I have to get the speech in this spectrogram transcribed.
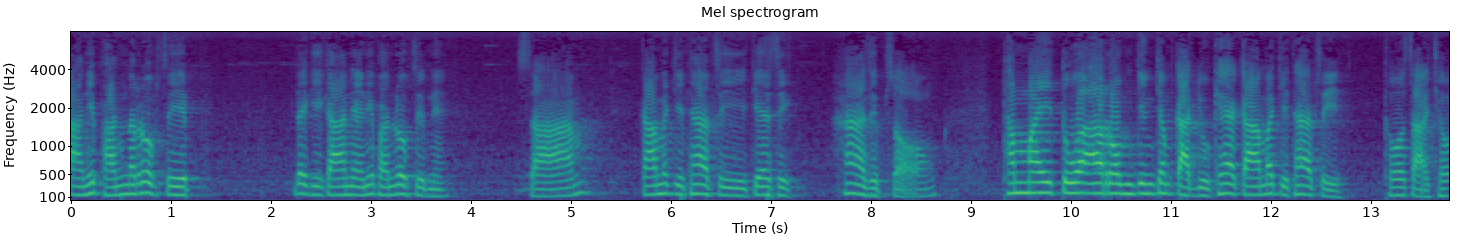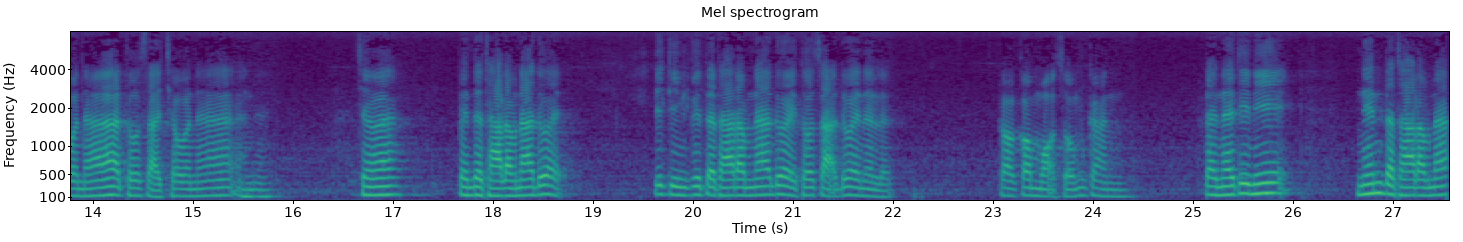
อ่านิพพันนรูปสิบได้กี่การเนี่ยนิพพันรูปสิบเนี่ยสามการมจิตห้าสี่เจสิกห้าสิบสองทำไมตัวอารมณ์จึงจำกัดอยู่แค่การมจิตห้าสี่โทสะโชนะ โทสะโชนะใช่ไหมเป็นตถารมนะด้วยที่จริงคือตถารมนะด้วย โทสะด้วยนั่นแหละก็ก็เหมาะสมกัน แต่ในที่นี้เน้นตถารมนะ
